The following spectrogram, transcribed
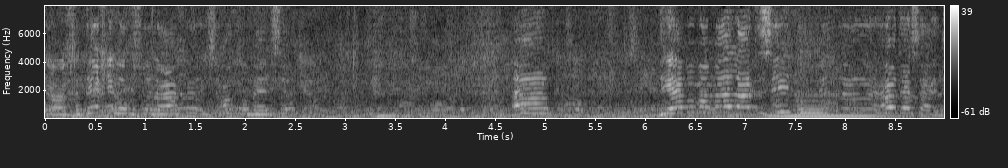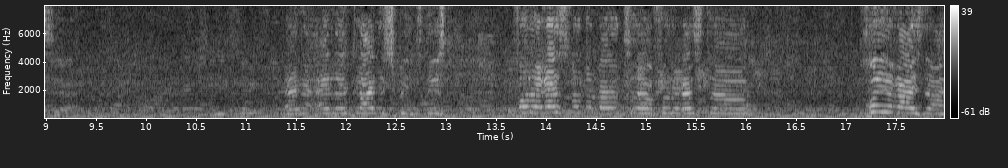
ja, een gedichtje wilden voordragen. Dus andere mensen. Ah, die hebben mij laten zien. En, eh, oh, daar zijn ze. En, en een kleine speech. Dus voor de rest van de mensen, voor de rest, eh goede reis naar.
